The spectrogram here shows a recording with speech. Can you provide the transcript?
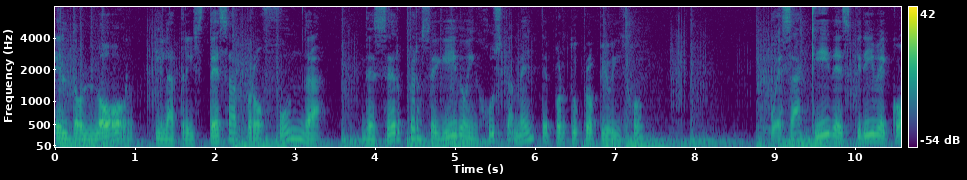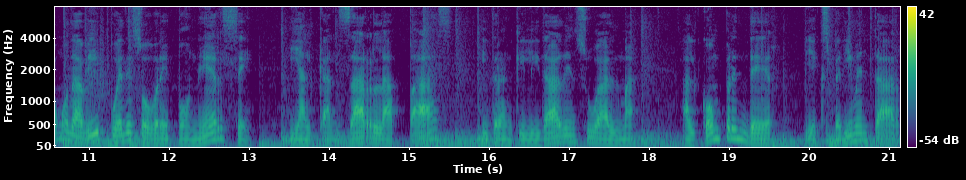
el dolor y la tristeza profunda de ser perseguido injustamente por tu propio hijo? Pues aquí describe cómo David puede sobreponerse y alcanzar la paz y tranquilidad en su alma al comprender y experimentar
